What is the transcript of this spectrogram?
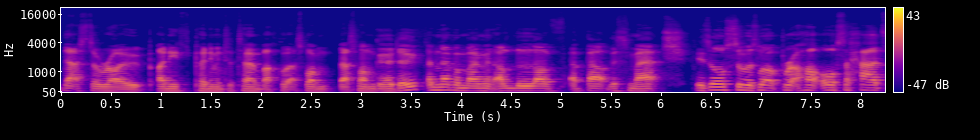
that's the rope. I need to put him into turnbuckle. That's what I'm, that's what I'm to do. Another moment I love about this match is also as well. Bret Hart also had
